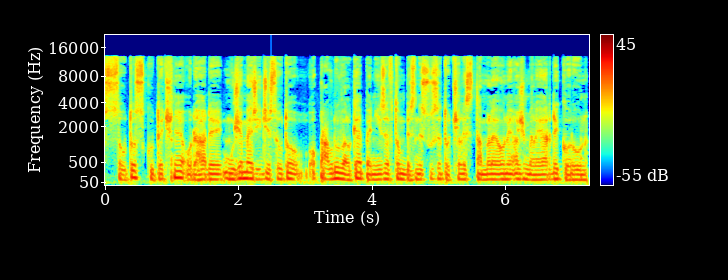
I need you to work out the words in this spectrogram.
Jsou to skutečně odhady. Můžeme říct, že jsou to opravdu velké peníze. V tom biznesu se točily 100 miliony až miliardy korun.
